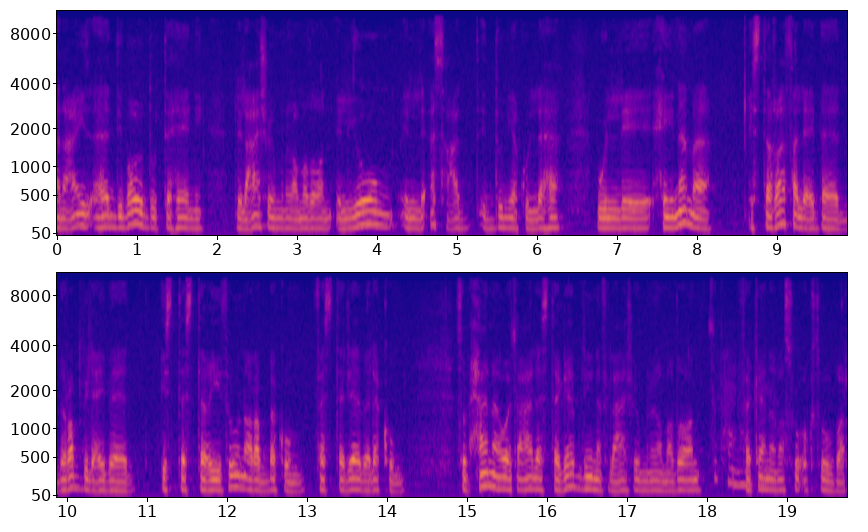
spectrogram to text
أنا عايز أهدي برضو التهاني للعاشر من رمضان اليوم اللي أسعد الدنيا كلها واللي حينما استغاث العباد برب العباد استستغيثون ربكم فاستجاب لكم. سبحانه وتعالى استجاب لنا في العاشر من رمضان سبحانه فكان نصر أكتوبر.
